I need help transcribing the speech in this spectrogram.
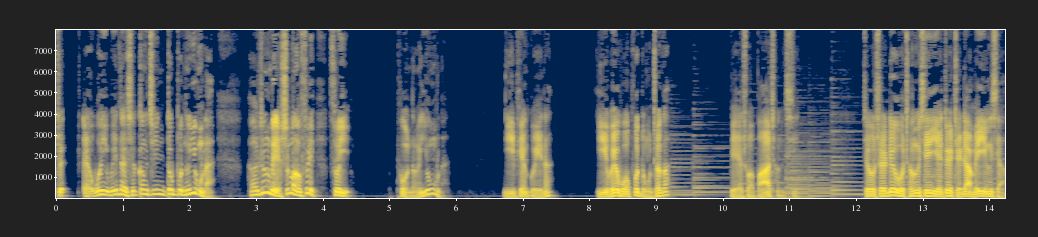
这……哎，我以为那些钢筋都不能用了，啊，扔了也是浪费，所以不能用了。你骗鬼呢？以为我不懂这个？别说八成新，就是六成新也对质量没影响。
